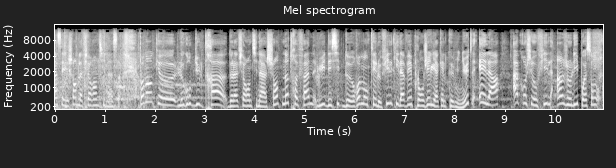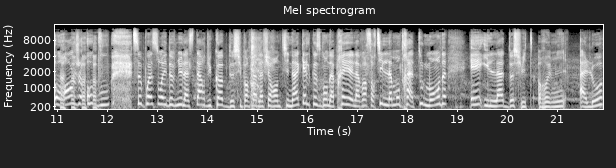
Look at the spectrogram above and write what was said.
Ça, c'est les chants de la Fiorentina, ça. Pendant que le groupe d'Ultra de la Fiorentina chante, notre fan, lui, décide de remonter le fil qu'il avait plongé il y a quelques minutes. Et là, accroché au fil, un joli poisson orange au bout. Ce poisson est devenu la star du COP de supporters de la Fiorentina. Quelques secondes après l'avoir sorti, il l'a montré à tout le monde et il l'a de suite remis à l'eau.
